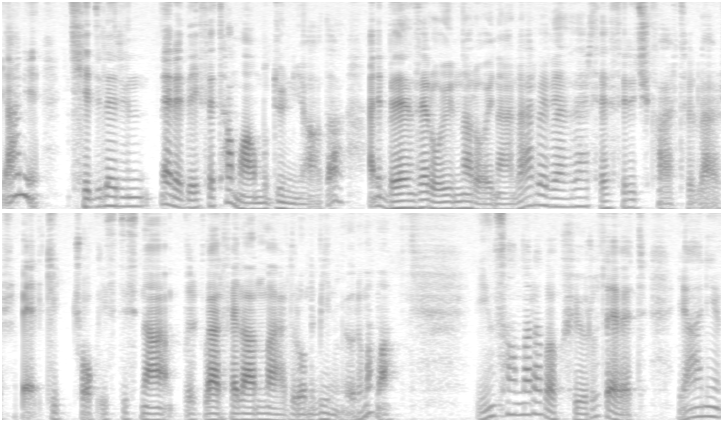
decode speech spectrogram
Yani kedilerin neredeyse tamamı dünyada hani benzer oyunlar oynarlar ve benzer sesleri çıkartırlar. Belki çok istisna ırklar falan vardır onu bilmiyorum ama insanlara bakıyoruz evet. Yani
